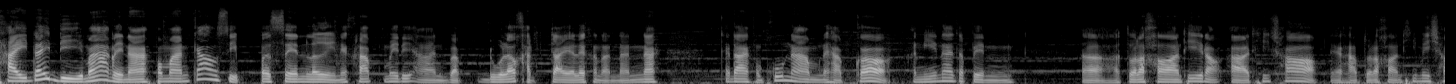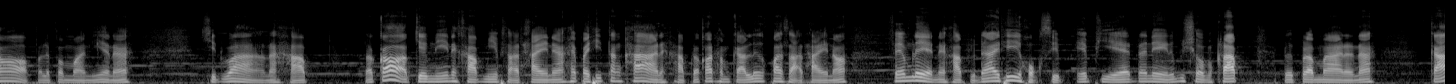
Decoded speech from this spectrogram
ไทยได้ดีมากเลยนะ ประมาณ 90%เลยนะครับ ไม่ได้อ่านแบบดูแล้วขัดใจอะไรขนาดนั้นนะกระดานของผู้นำนะครับ ก็อันนี้น่าจะเป็นตัวละครที่เราอ่าที่ชอบนะครับ ตัวละครที่ไม่ชอบอะไรประมาณนี้นะ คิดว่านะครับ แล้วก็เกมนี้นะครับมีภาษาไทยนะให้ไปที่ตั้งค่านะครับ แล้วก็ทำการเลือกภาษาไทยเนาะเฟรมเรทนะครับอยู่ได้ที่ 60 fps นั่นเองท่านผู้ชมครับ โดยประมาณนะนะ กรา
